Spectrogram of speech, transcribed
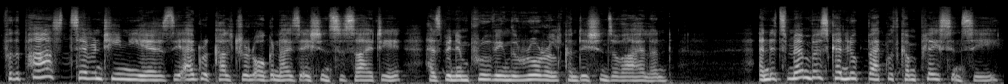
For the past 17 years, the Agricultural Organisation Society has been improving the rural conditions of Ireland, and its members can look back with complacency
